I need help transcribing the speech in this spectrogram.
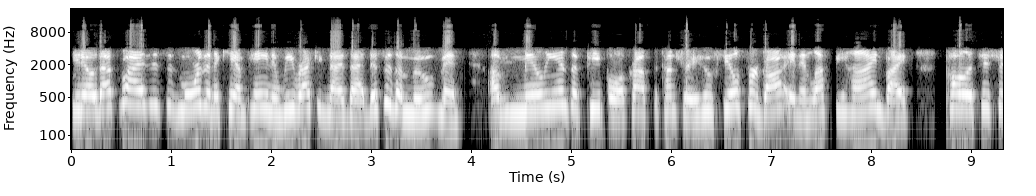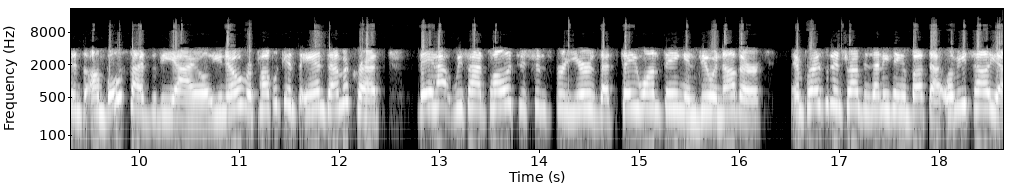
you know, that's why this is more than a campaign, and we recognize that this is a movement of millions of people across the country who feel forgotten and left behind by politicians on both sides of the aisle. You know, Republicans and Democrats. They have we've had politicians for years that say one thing and do another, and President Trump is anything but that. Let me tell you,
